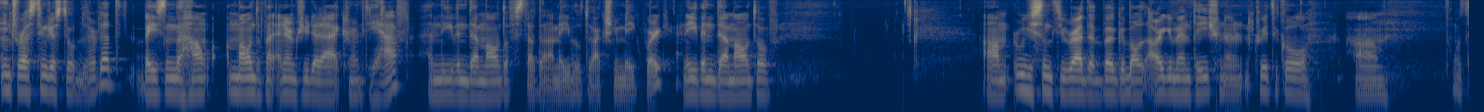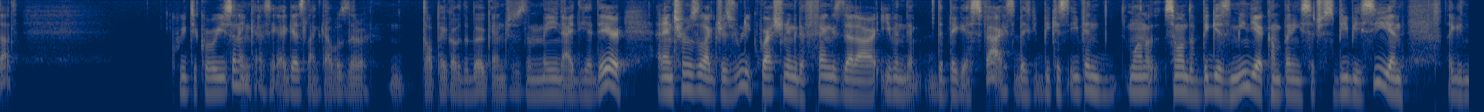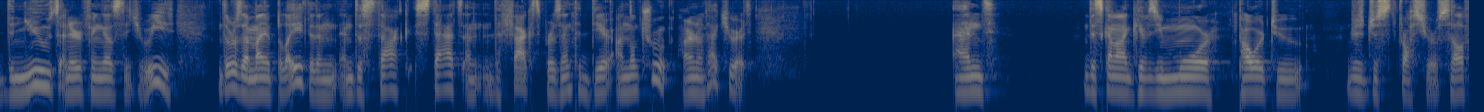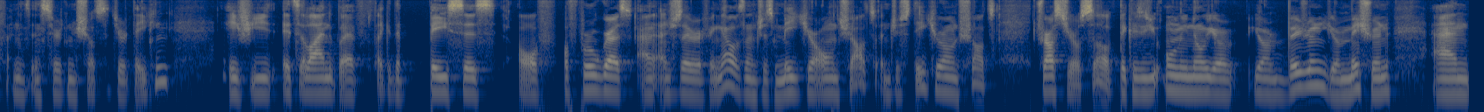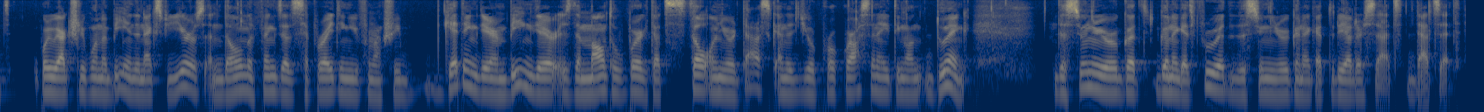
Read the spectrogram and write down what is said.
interesting just to observe that based on the how, amount of energy that I currently have and even the amount of stuff that I'm able to actually make work and even the amount of um, recently read a book about argumentation and critical, um, what's that? Critical reasoning. I think I guess like that was the topic of the book and just the main idea there. And in terms of like just really questioning the things that are even the, the biggest facts, because even one of some of the biggest media companies such as BBC and like the news and everything else that you read, those are manipulated and, and the stock stats and the facts presented there are not true, are not accurate. And this kind of like gives you more power to just just trust yourself and in certain shots that you're taking if you it's aligned with like the basis of of progress and, and just everything else and just make your own shots and just take your own shots trust yourself because you only know your your vision your mission and where you actually want to be in the next few years and the only thing that's separating you from actually getting there and being there is the amount of work that's still on your desk and that you're procrastinating on doing the sooner you're gonna get through it, the sooner you're gonna get to the other side. That's it.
